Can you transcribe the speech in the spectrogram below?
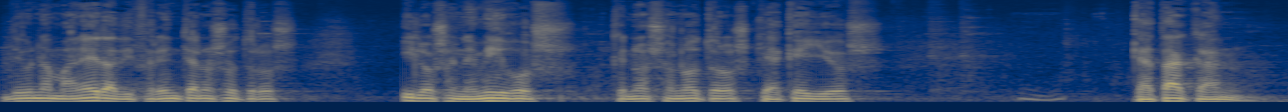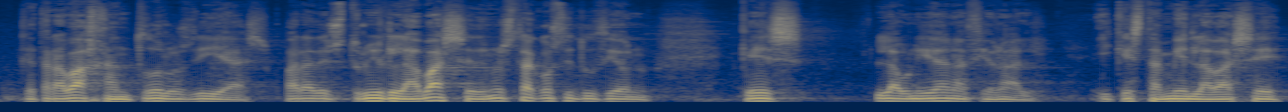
de una manera diferente a nosotros y los enemigos que no son otros que aquellos que atacan que trabajan todos los días para destruir la base de nuestra Constitución, que es la unidad nacional y que es también la base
